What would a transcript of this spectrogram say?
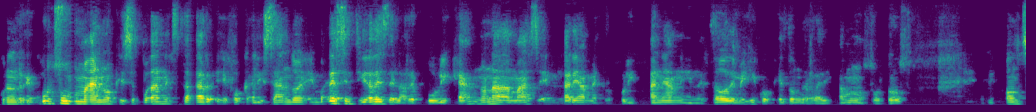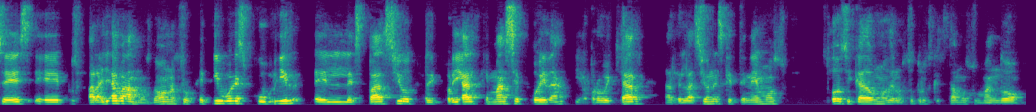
con el recurso humano que se puedan estar eh, focalizando en varias entidades de la República, no nada más en el área metropolitana ni en el Estado de México, que es donde radicamos nosotros. Entonces, eh, pues para allá vamos, ¿no? Nuestro objetivo es cubrir el espacio territorial que más se pueda y aprovechar las relaciones que tenemos todos y cada uno de nosotros que estamos sumando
